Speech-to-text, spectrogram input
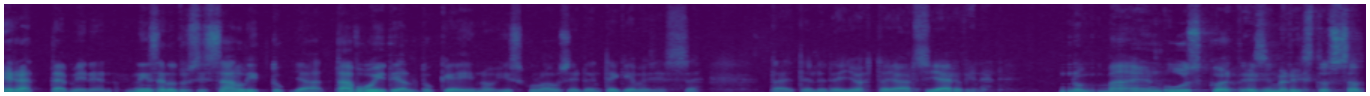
herättäminen niin sanotusti sallittu ja tavoiteltu keino iskulauseiden tekemisessä, taiteellinen johtaja Arsi Järvinen? No mä en usko, että esimerkiksi tuossa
